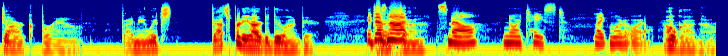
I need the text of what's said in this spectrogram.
dark brown. I mean, which that's pretty hard to do on beer. it does but, not uh, smell nor taste like motor oil. Oh God, no.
